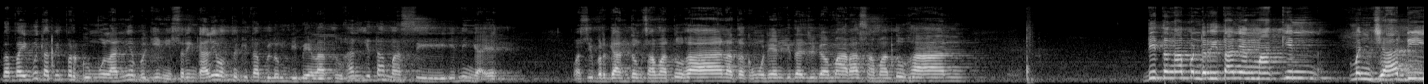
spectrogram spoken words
Bapak Ibu tapi pergumulannya begini, sering kali waktu kita belum dibela Tuhan kita masih ini enggak ya? Masih bergantung sama Tuhan atau kemudian kita juga marah sama Tuhan. Di tengah penderitaan yang makin menjadi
